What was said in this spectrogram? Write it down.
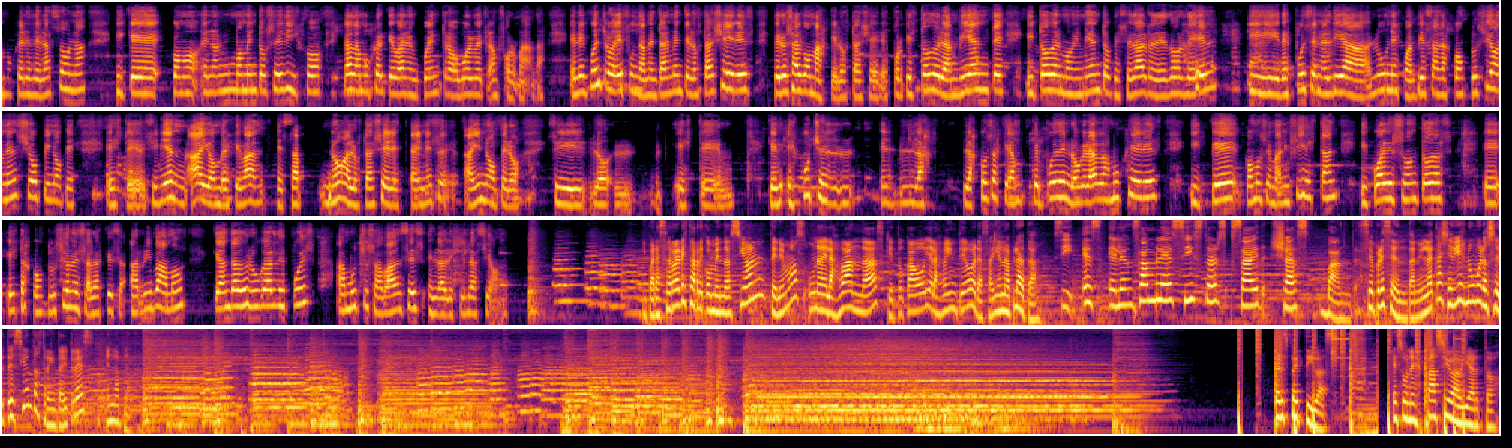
mujeres de la zona y que, como en algún momento se dijo, cada mujer que va al encuentro vuelve transformada. El encuentro es fundamentalmente los talleres, pero es algo más que los talleres, porque es todo el ambiente y todo el movimiento que se da alrededor de él. Y después en el día lunes, cuando empiezan las conclusiones, yo opino que este, si bien hay hombres que van esa- no a los talleres, en ese, ahí no, pero si lo, este, que escuchen las las cosas que, que, pueden lograr las mujeres y que, cómo se manifiestan y cuáles son todas eh, estas conclusiones a las que arribamos que han dado lugar después a muchos avances en la legislación. Y para cerrar esta recomendación, tenemos una de las bandas que toca hoy a las 20 horas, ahí en La Plata. Sí, es el ensamble Sisters Side Jazz Band. Se presentan en la calle 10, número 733, en La Plata. Perspectivas es un espacio abierto.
